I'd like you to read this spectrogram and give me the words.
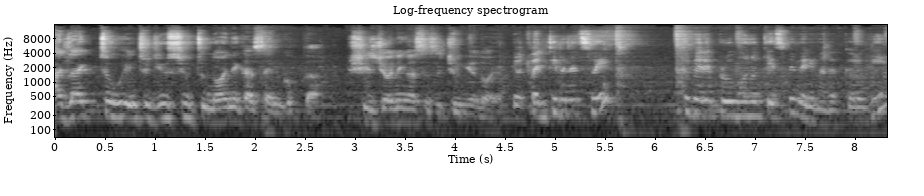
I'd like to introduce you to Noynika Sengupta. She's joining us as a junior lawyer. You're 20 minutes late. तो मेरे प्रो बोनो केस में मेरी मदद करोगी?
